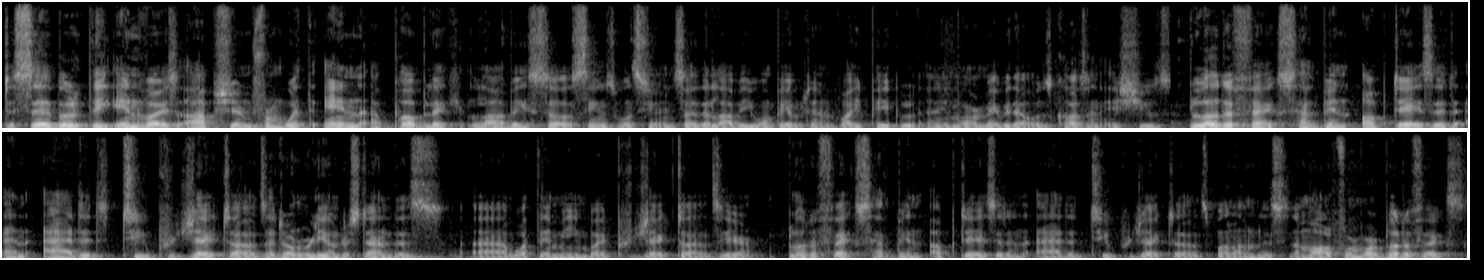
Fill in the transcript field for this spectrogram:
Disabled the invite option from within a public lobby, so it seems once you're inside the lobby, you won't be able to invite people anymore. Maybe that was causing issues. Blood effects have been updated and added to projectiles. I don't really understand this, uh, what they mean by projectiles here. Blood effects have been updated and added to projectiles. Well, I'm listening. I'm all for more blood effects.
